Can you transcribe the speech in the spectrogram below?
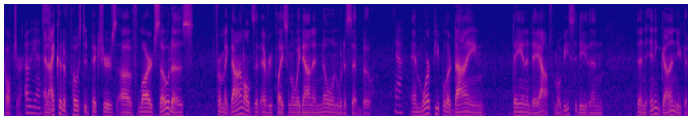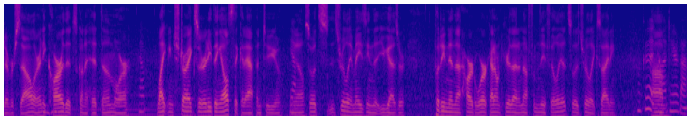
culture. oh yes And I could have posted pictures of large sodas from McDonald's at every place on the way down, and no one would have said boo. yeah And more people are dying day in and day out from obesity than than any gun you could ever sell, or any Mhm. car that's going to hit them, or Yep. lightning strikes, or anything else that could happen to you. Yep. You know, so it's it's really amazing that you guys are putting in that hard work. I don't hear that enough from the affiliates, so it's really exciting. well, good um, glad to hear that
